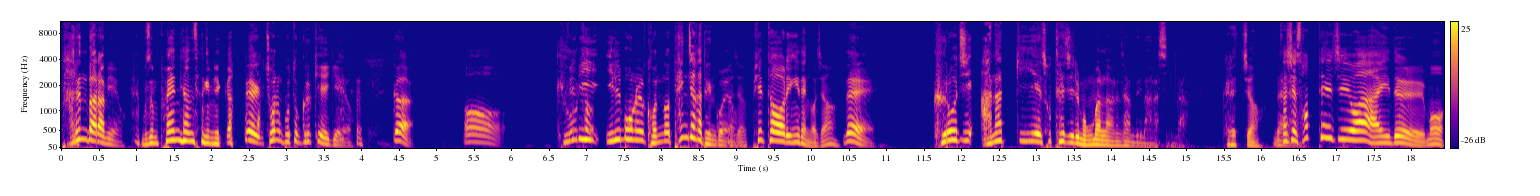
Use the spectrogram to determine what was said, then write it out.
다른 바람이에요. 무슨 팬 현상입니까? 네, 저는 보통 그렇게 얘기해요. 그러니까 어 귤이 일본을 건너 탱자가 된 거예요. 맞아. 필터링이 된 거죠. 네. 그러지 않았기에 서태지를 목말라 하는 사람들이 많았습니다. 그랬죠. 네. 사실 서태지와 아이들, 뭐,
